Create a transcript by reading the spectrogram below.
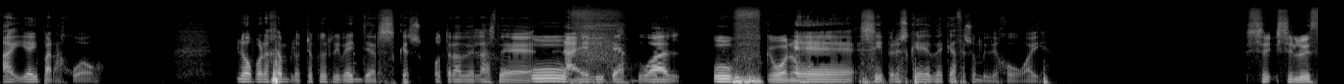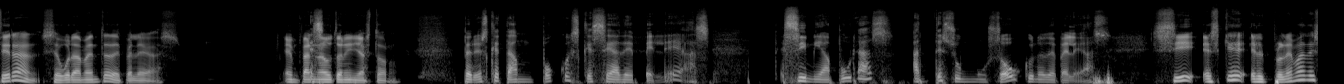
ahí hay para juego. Luego, por ejemplo, Tokyo Revengers, que es otra de las de la élite actual. Uf, qué bueno. Eh, sí, pero es que ¿de qué haces un videojuego ahí? Si, si lo hicieran, seguramente de peleas. En plan Es- Naruto Ninja Storm. Pero es que tampoco es que sea de peleas. Si me apuras, antes un Musou que uno de peleas. Sí, es que el problema de,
